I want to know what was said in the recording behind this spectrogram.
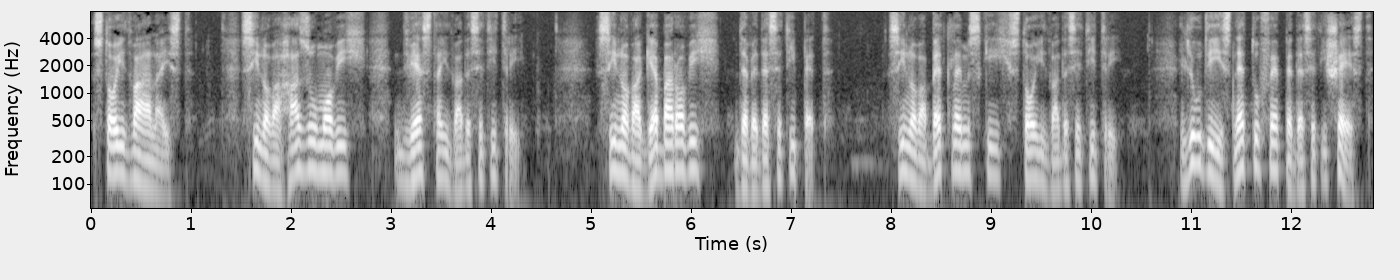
112, sinova Hazumovih 223, sinova Gebarovih 95, sinova Betlemskih stoji 23, ljudi iz Netufe 56,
